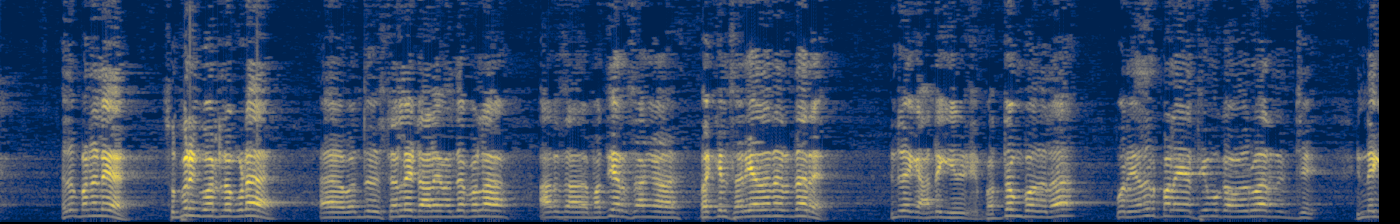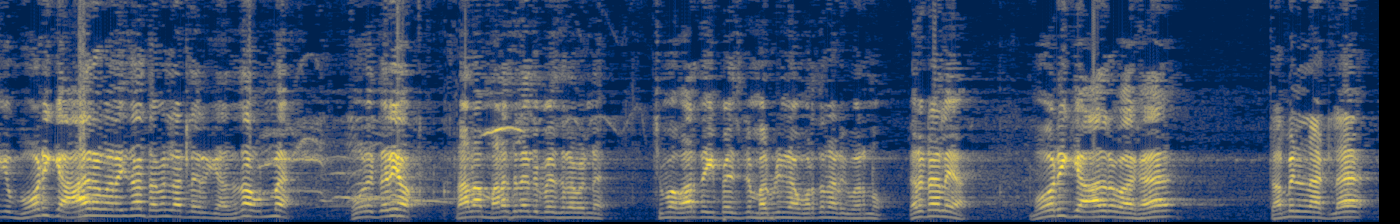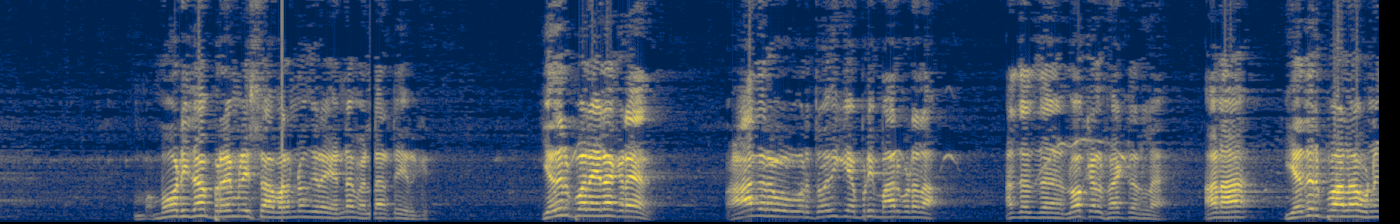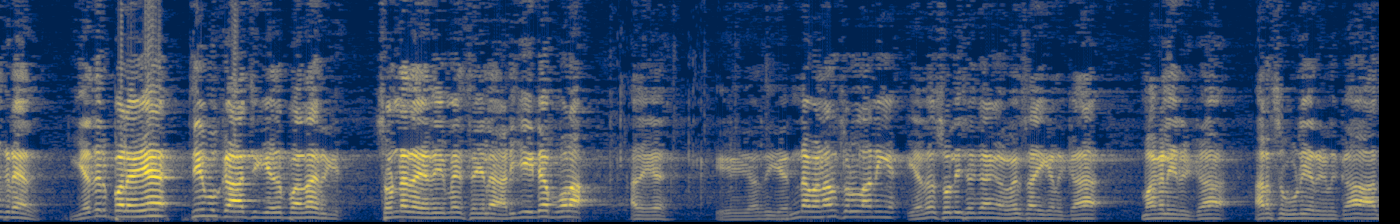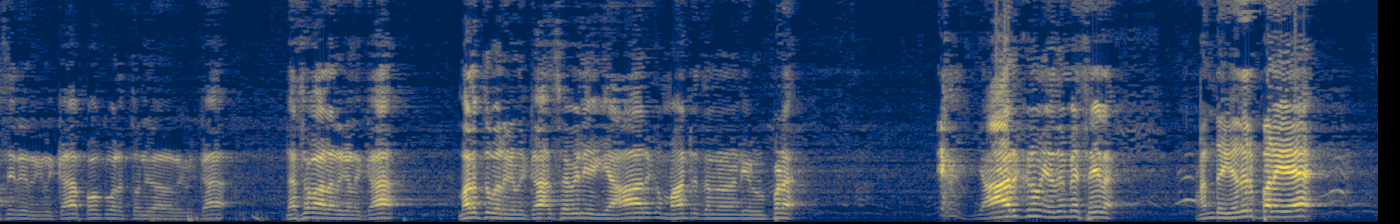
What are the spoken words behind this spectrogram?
எதுவும் பண்ணலையே. சுப்ரீம் கோர்ட்ல கூட வந்து ஸ்டெர்லைட் ஆலை வந்தப்பெல்லாம் அரசா மத்திய அரசாங்க வக்கீல் சரியாக தானே இருந்தாரு. இன்றைக்கு அன்றைக்கு பத்தொன்பதுல ஒரு எதிர்ப்பலைய திமுக உருவாருந்துச்சு இன்னைக்கு மோடிக்கு ஆறு வரை தான் தமிழ்நாட்டில் இருக்கு. அதுதான் உண்மை. உங்களுக்கு தெரியும் நான்லாம் மனசுலேருந்து பேசுறவன்னு. சும்மா வார்த்தைக்கு பேசிட்டு மறுபடியும் நான் ஒருத்த நாட்டுக்கு வரணும். கரெக்டா இல்லையா? மோடிக்கு ஆதரவாக தமிழ்நாட்டில் மோடி தான் பிரைம் மினிஸ்டர் வரணுங்கிற எண்ணம் எல்லார்ட்டையும் இருக்கு. எதிர்ப்பலையெல்லாம் கிடையாது. ஆதரவு ஒரு தொகுதிக்கு எப்படி மாறுபடலாம்? அந்தந்த லோக்கல் ஃபேக்டரில் ஆனால் எதிர்ப்பாலாம் ஒண்ணும் கிடையாது. எதிர்ப்பலையே திமுக ஆட்சிக்கு எதிர்ப்பா தான் இருக்கு. சொன்னதை எதையுமே செய்யல. அடிக்கிட்டே போலாம். அது அது என்ன வேணாலும் சொல்லலாம் நீங்க. எதை சொல்லி செஞ்சாங்க? விவசாயிகளுக்கா? மகளிருக்கா அரசு ஊழியர்களுக்கா? ஆசிரியர்களுக்கா? போக்குவரத்து தொழிலாளர்களுக்கா? நெசவாளர்களுக்கா? மருத்துவர்களுக்கா? செவிலிய யாருக்கும் மாற்றுத்திறனாளிகள் உட்பட யாருக்கும் எதுவுமே செய்யல. அந்த எதிர்ப்பலைய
